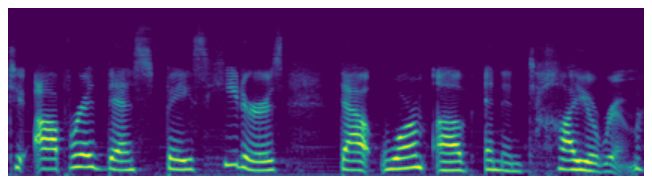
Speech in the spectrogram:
to operate than space heaters that warm up an entire room.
